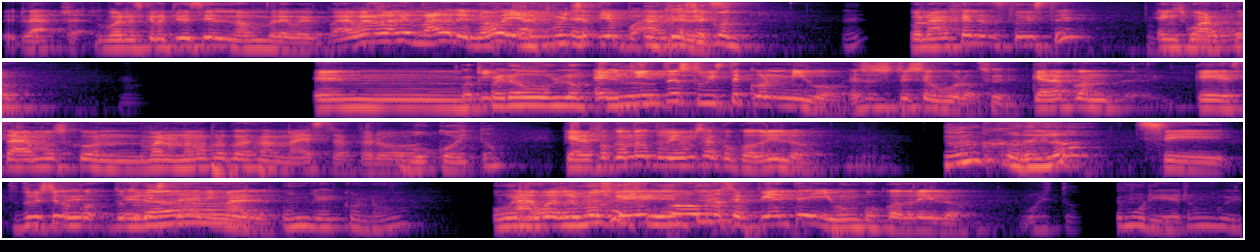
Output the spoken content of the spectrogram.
La- la- bueno, es que no quiero decir el nombre, güey. Ah, bueno, vale madre, ¿no? Ya es mucho tiempo. Empieza Ángeles. con. ¿Con Ángeles estuviste? En Pues, cuarto. En Pero lo que. el quinto estuviste conmigo, eso sí estoy seguro. Sí. Que era con. Que estábamos con. Bueno, no me acuerdo con la maestra, pero. ¿Hubo coito? Que fue cuando tuvimos al cocodrilo. ¿Tuve un cocodrilo? Sí. ¿Tú tuviste, Eh, tú tuviste animal? Un gecko, ¿no? Ah, pues una tuvimos gecko, serpiente. una serpiente y un cocodrilo. Güey, todos se murieron, güey.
